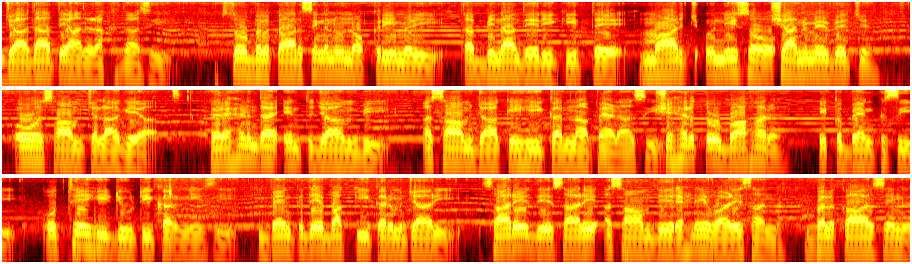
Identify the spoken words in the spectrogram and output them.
ਜ਼ਿਆਦਾ ਧਿਆਨ ਰੱਖਦਾ ਸੀ। ਸੋ ਬਲਕਾਰ ਸਿੰਘ ਨੂੰ ਨੌਕਰੀ ਮਿਲੀ ਤਾਂ ਬਿਨਾਂ ਦੇਰੀ ਕੀਤੇ ਮਾਰਚ 1996 ਵਿੱਚ ਉਹ ਅਸਾਮ ਚਲਾ ਗਿਆ। ਰਹਿਣ ਦਾ ਇੰਤਜ਼ਾਮ ਵੀ ਅਸਾਮ ਜਾ ਕੇ ਹੀ ਕਰਨਾ ਪੈਣਾ ਸੀ। ਸ਼ਹਿਰ ਤੋਂ ਬਾਹਰ ਇੱਕ ਬੈਂਕ ਸੀ ਉੱਥੇ ਹੀ ਡਿਊਟੀ ਕਰਨੀ ਸੀ। ਬੈਂਕ ਦੇ ਬਾਕੀ ਕਰਮਚਾਰੀ ਸਾਰੇ ਦੇ ਸਾਰੇ ਅਸਾਮ ਦੇ ਰਹਿਣੇ ਵਾਲੇ ਸਨ। ਬਲਕਾਰ ਸਿੰਘ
